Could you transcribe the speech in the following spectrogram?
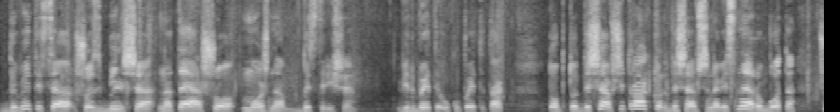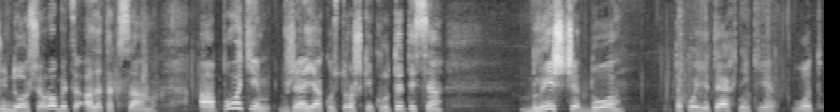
дивитися щось більше на те, що можна швидше відбити, окупити, так? Тобто дешевший трактор, дешевше навісне, робота чуть довше робиться, але так само. А потім вже якось трошки крутитися ближче до такої техніки, от,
